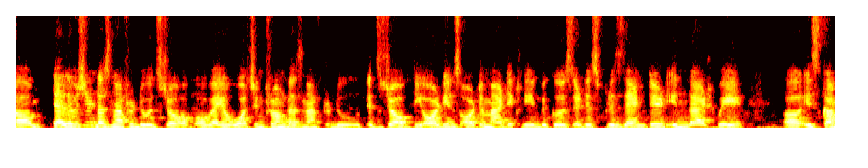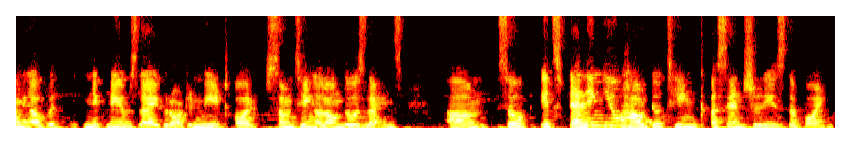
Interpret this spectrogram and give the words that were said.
um, television doesn't have to do its job or where you're watching from doesn't have to do its job. The audience automatically because it is presented in that way uh, is coming up with nicknames like rotten meat or something along those lines. Um, so it's telling you how to think essentially is the point.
